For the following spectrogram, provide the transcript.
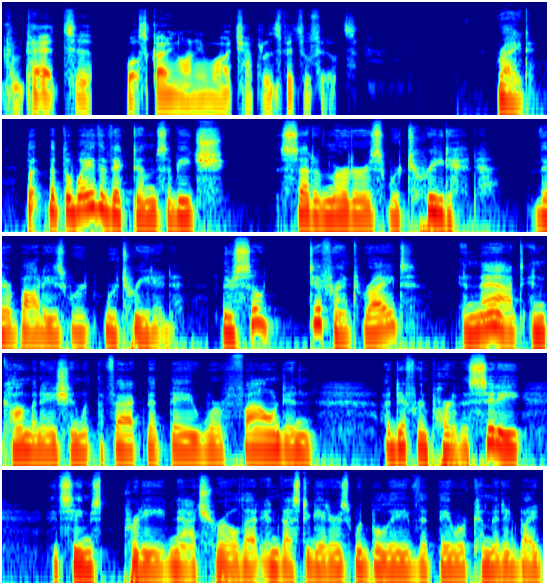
compared to what's going on in Whitechapel and Spitalfields. Right. But but the way the victims of each set of murders were treated, their bodies were, were treated, they're so different, right? And that, in combination with the fact that they were found in a different part of the city, it seems pretty natural that investigators would believe that they were committed by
